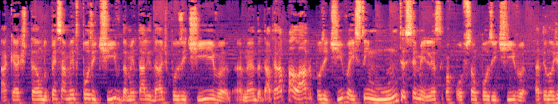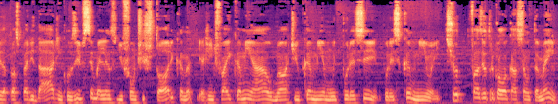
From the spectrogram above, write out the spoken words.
a questão do pensamento positivo, da mentalidade positiva, né? Até da palavra positiva. Isso tem muita semelhança com a profissão positiva da teologia da prosperidade, inclusive semelhança de fonte histórica, né? E a gente vai caminhar, o meu artigo caminha muito por esse, por esse caminho aí. Deixa eu fazer outra colocação também,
